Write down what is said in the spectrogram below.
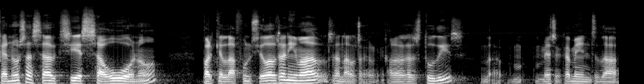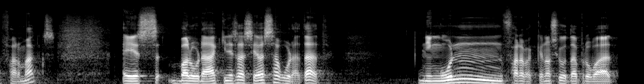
que no se sap si és segur o no? Perquè la funció dels animals, en els, en els estudis, de, més que menys de fàrmacs, és valorar quina és la seva seguretat. Ningú fàrmac que no ha sigut aprovat,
